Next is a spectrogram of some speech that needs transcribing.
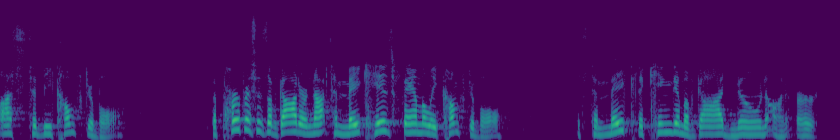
us to be comfortable. The purposes of God are not to make his family comfortable, it's to make the kingdom of God known on earth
